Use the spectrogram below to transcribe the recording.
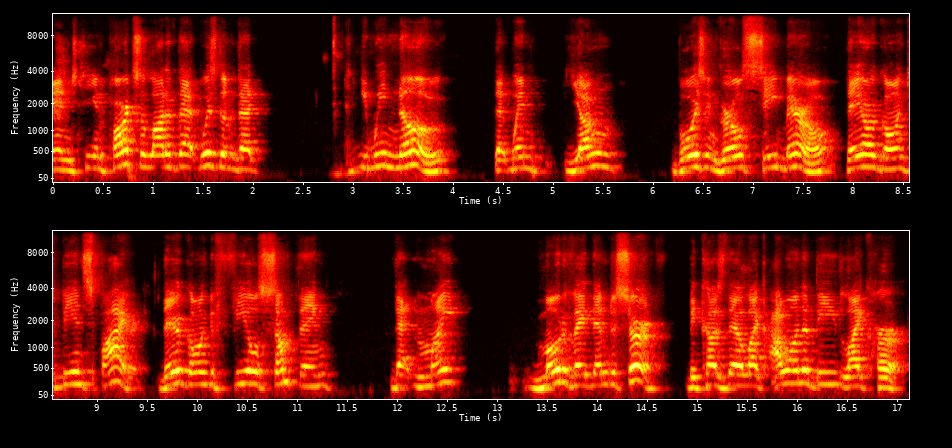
and she imparts a lot of that wisdom that we know that when young boys and girls see Merryl, they are going to be inspired. They're going to feel something that might motivate them to serve because they're like, I want to be like her.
